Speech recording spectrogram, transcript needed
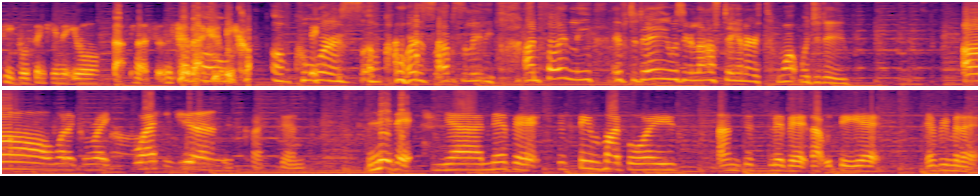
people thinking that you're that person. So that can be quite. Of course, of course, absolutely. And finally, if today was your last day on earth, what would you do? Oh, what a great question. Good question. Live it. Yeah, live it. Just be with my boys and just live it. That would be it. Every minute.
